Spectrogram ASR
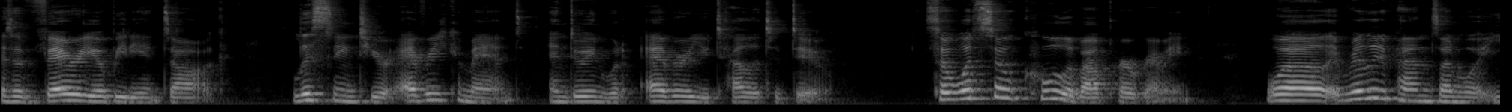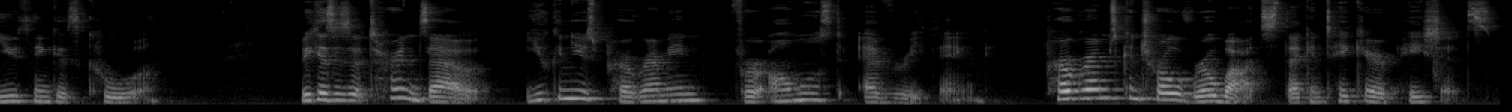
as a very obedient dog, listening to your every command and doing whatever you tell it to do. So what's so cool about programming? Well, it really depends on what you think is cool. Because as it turns out, you can use programming for almost everything. Programs control robots that can take care of patients.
